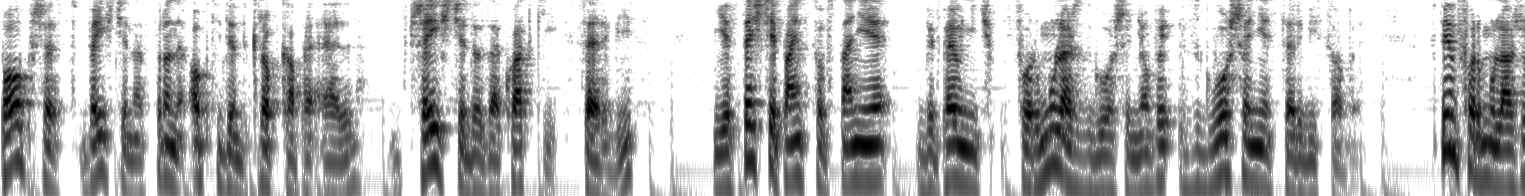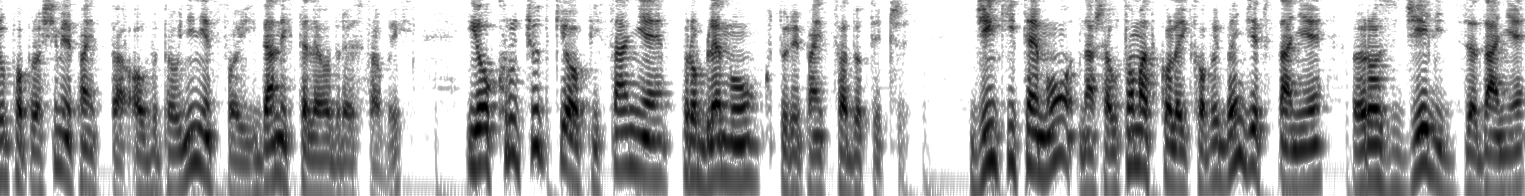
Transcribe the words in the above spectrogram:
Poprzez wejście na stronę optident.pl, przejście do zakładki Serwis, jesteście Państwo w stanie wypełnić formularz zgłoszeniowy Zgłoszenie serwisowe. W tym formularzu poprosimy Państwa o wypełnienie swoich danych teleadresowych i o króciutkie opisanie problemu, który Państwa dotyczy. Dzięki temu nasz automat kolejkowy będzie w stanie rozdzielić zadanie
